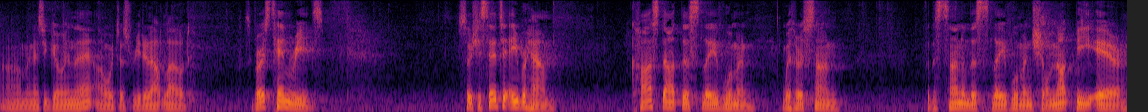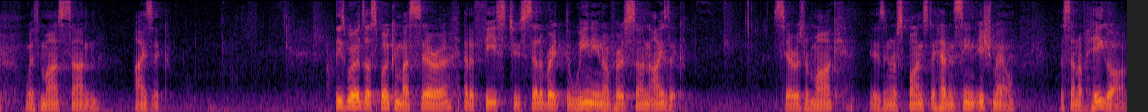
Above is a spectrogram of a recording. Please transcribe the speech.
Um, and as you go in there, I will just read it out loud. So, verse 10 reads So she said to Abraham, Cast out this slave woman with her son, for the son of this slave woman shall not be heir with my son Isaac. These words are spoken by Sarah at a feast to celebrate the weaning of her son Isaac. Sarah's remark is in response to having seen Ishmael, the son of Hagar,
